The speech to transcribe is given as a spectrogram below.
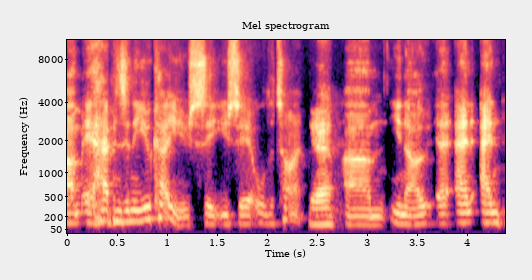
um, it happens in the UK. You see, you see it all the time. Yeah. Um, you know, and, and,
